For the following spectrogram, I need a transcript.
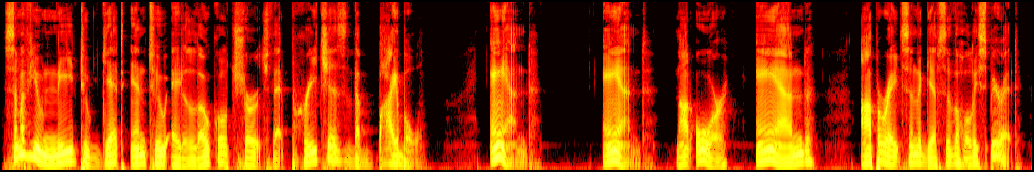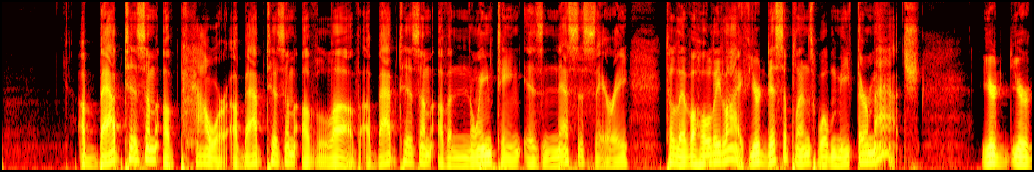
Some of you need to get into a local church that preaches the Bible and, and, not or, and operates in the gifts of the Holy Spirit. A baptism of power, a baptism of love, a baptism of anointing is necessary to live a holy life. Your disciplines will meet their match. Your, your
